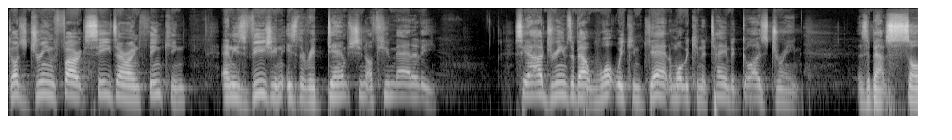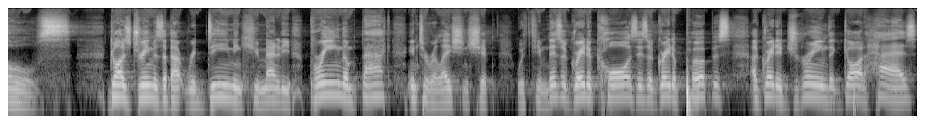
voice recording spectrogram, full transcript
God's dream far exceeds our own thinking, and his vision is the redemption of humanity. See, our dream's about what we can get and what we can attain, but God's dream is about souls. God's dream is about redeeming humanity, bringing them back into relationship with Him. There's a greater cause, there's a greater purpose, a greater dream that God has,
